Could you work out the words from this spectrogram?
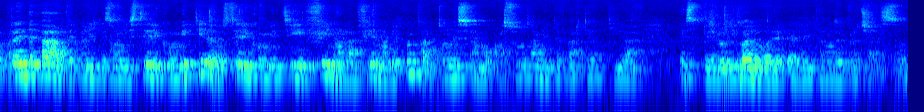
prende parte a quelli che sono gli steering committee, dallo steering committee fino alla firma del contratto noi siamo assolutamente parte attiva e spero di valore all'interno del processo.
